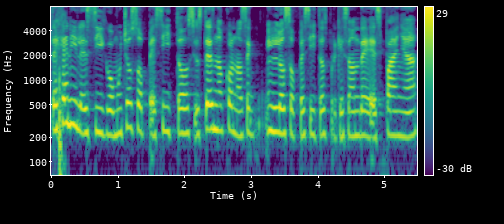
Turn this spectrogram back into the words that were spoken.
dejen, y les digo, muchos sopecitos, si ustedes no conocen los sopecitos porque son de España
